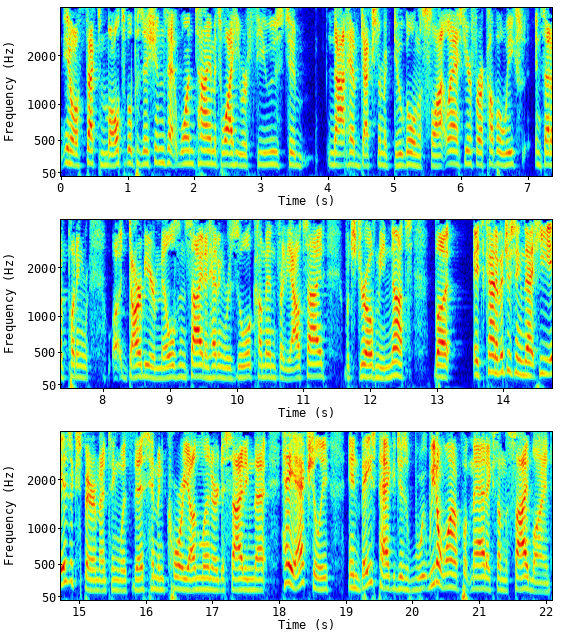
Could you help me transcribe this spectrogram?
you know, affect multiple positions at one time. It's why he refused to not have Dexter McDougle in the slot last year for a couple weeks instead of putting uh, Darby or Mills inside and having Rasul come in for the outside, which drove me nuts. But it's kind of interesting that he is experimenting with this. Him and Cory Undlin are deciding that, hey, actually, in base packages, we don't want to put Maddox on the sideline,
